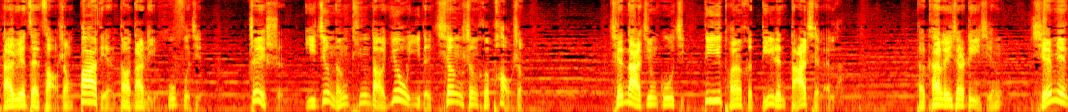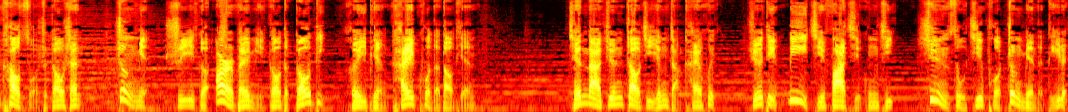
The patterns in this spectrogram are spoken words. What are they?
大约在早上八点到达里湖附近，这时已经能听到右翼的枪声和炮声。钱大军估计第一团和敌人打起来了，他看了一下地形。前面靠左是高山，正面是一个二百米高的高地和一片开阔的稻田。钱大军召集营长开会，决定立即发起攻击，迅速击破正面的敌人。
